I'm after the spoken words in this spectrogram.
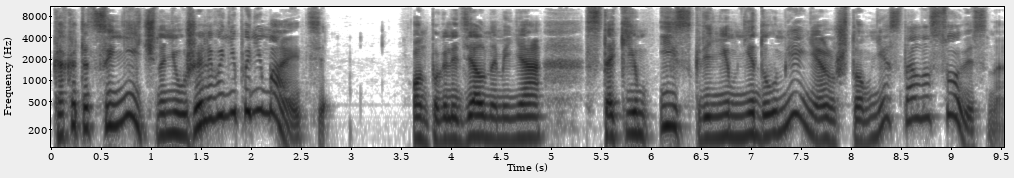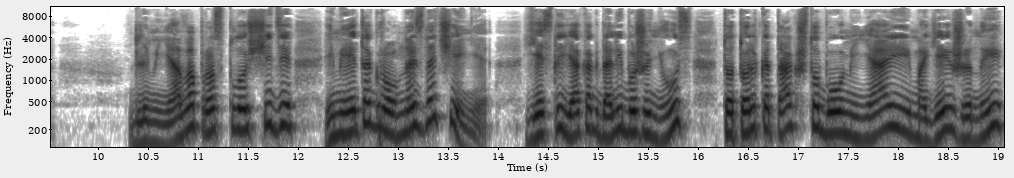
Как это цинично, неужели вы не понимаете?» Он поглядел на меня с таким искренним недоумением, что мне стало совестно. Для меня вопрос площади имеет огромное значение. Если я когда-либо женюсь, то только так, чтобы у меня и моей жены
